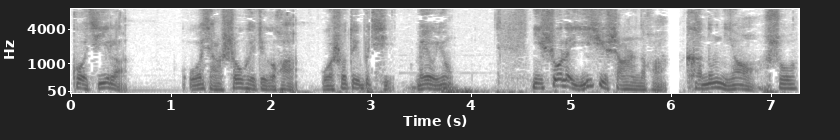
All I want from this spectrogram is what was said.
过激了，我想收回这个话，我说对不起，没有用。你说了一句伤人的话，可能你要说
